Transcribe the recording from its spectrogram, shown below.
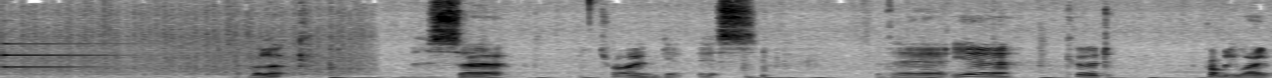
Have a look. Let's uh, try and get this there. Yeah, could. Probably won't.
